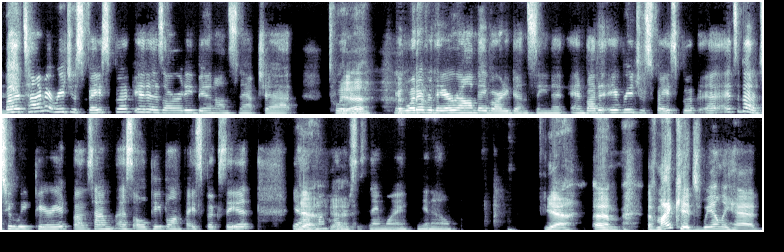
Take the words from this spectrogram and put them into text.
by the time it reaches Facebook, it has already been on Snapchat, Twitter, yeah. and whatever they're around, they've already done seen it. And by the it reaches Facebook, uh, it's about a two week period by the time us old people on Facebook see it. Yeah, yeah my daughter's yeah. the same way, you know. Yeah. Um, of my kids, we only had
